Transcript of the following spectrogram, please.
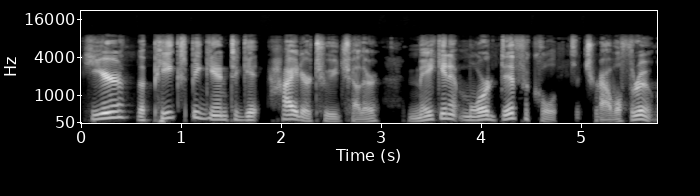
Here, the peaks began to get tighter to each other, making it more difficult to travel through.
